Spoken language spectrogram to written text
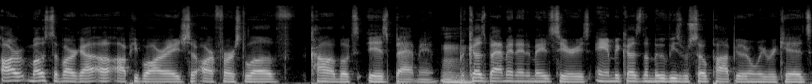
our most of our guy, uh, our people our age, so our first love comic books is Batman Mm-hmm. because Batman animated series and because the movies were so popular when we were kids,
